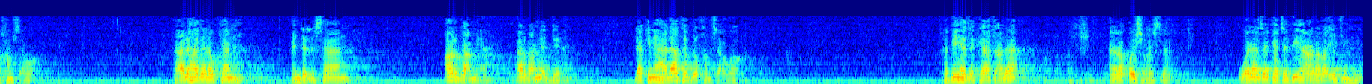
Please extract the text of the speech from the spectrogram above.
خمس أواق فعلى هذا لو كان عند الإنسان أربعمائة أربعمائة درهم لكنها لا تبلغ خمس أواق ففيها زكاة على على قول شيخ الإسلام ولا زكاة فيها على رأي الجمهور.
